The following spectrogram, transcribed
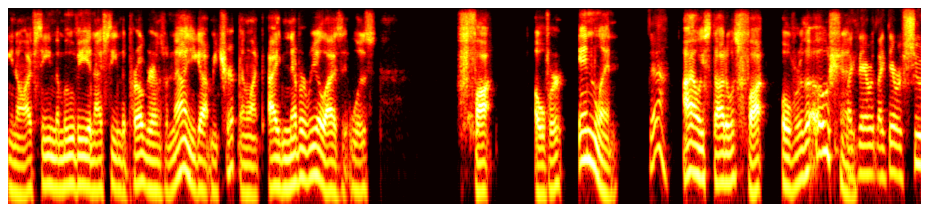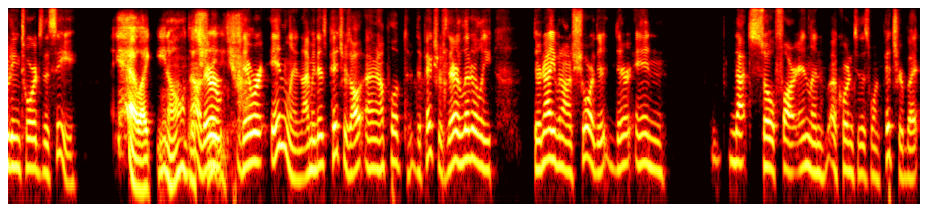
you know. I've seen the movie and I've seen the programs, but now you got me tripping. Like I never realized it was fought over inland. Yeah, I always thought it was fought over the ocean. like they were like they were shooting towards the sea. yeah, like you know, the No, they were they were inland. I mean, there's pictures. I'll and I'll pull up the pictures. They're literally, they're not even on shore. They're they're in, not so far inland according to this one picture, but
